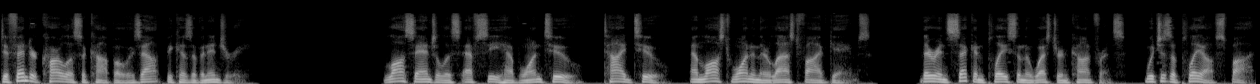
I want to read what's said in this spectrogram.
Defender Carlos Akapo is out because of an injury. Los Angeles FC have won 2, tied 2, and lost 1 in their last 5 games. They're in second place in the Western Conference, which is a playoff spot.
